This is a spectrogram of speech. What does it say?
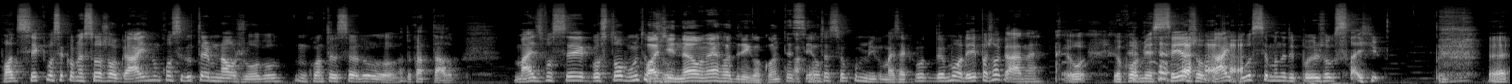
Pode ser que você começou a jogar e não conseguiu terminar o jogo enquanto ele saiu do, do catálogo. mas você gostou muito Pode do jogo. não, né, Rodrigo? Aconteceu. Aconteceu comigo, mas é que eu demorei pra jogar, né? Eu, eu comecei a jogar e duas semanas depois o jogo saiu. É,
